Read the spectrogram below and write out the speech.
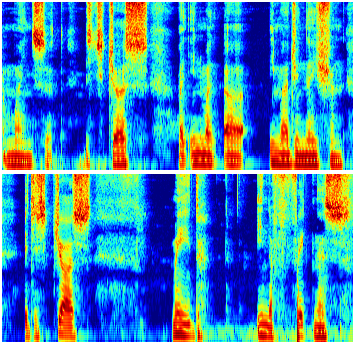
a mindset. It's just an ima- uh, imagination. It is just made in a fakeness.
